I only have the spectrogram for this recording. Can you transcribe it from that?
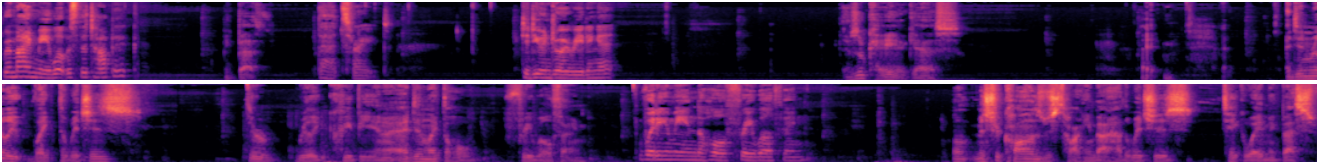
Remind me, what was the topic? Macbeth. That's right. Did you enjoy reading it? It was okay, I guess. I I didn't really like the witches. They're really creepy, and I, I didn't like the whole free will thing. What do you mean, the whole free will thing? Well, Mr. Collins was talking about how the witches take away Macbeth's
